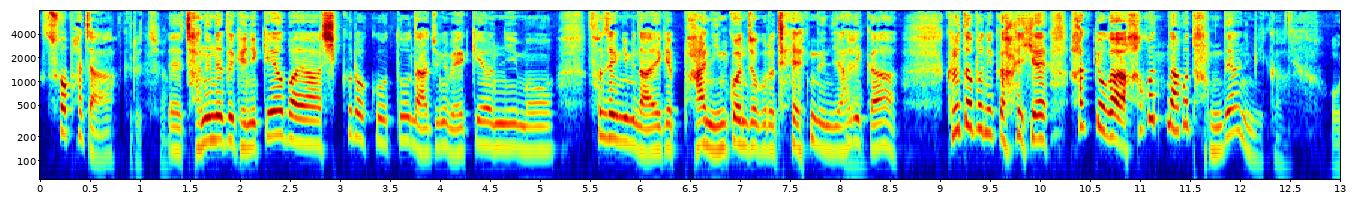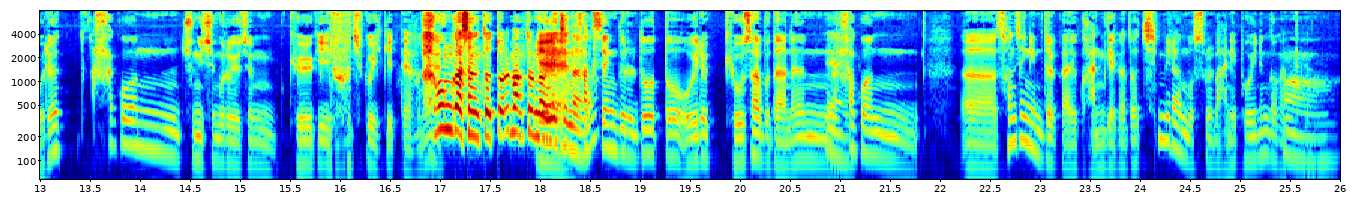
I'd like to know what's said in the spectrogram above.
수업하자. 그렇죠. 네, 자는 애들 괜히 깨어봐야 시끄럽고 또 나중에 왜 깨었니 뭐 선생님이 나에게 반인권적으로 대했느냐 하니까 예. 그러다 보니까 이게 학교가 학원하고 반대 아닙니까? 오히려 학원 중심으로 요즘 교육이 이루어지고 있기 때문에 학원 가서는 또 똘망똘망해지나요? 예, 학생들도 또 오히려 교사보다는 예. 학원 어, 선생님들과의 관계가 더 친밀한 모습을 많이 보이는 것 같아요. 어.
